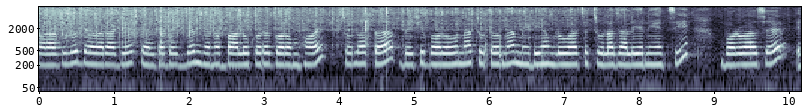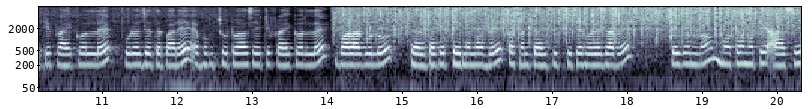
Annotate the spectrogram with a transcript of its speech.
বড়াগুলো দেওয়ার আগে তেলটা দেখবেন যেন ভালো করে গরম হয়। চোলাটা বেশি বড়ও না ছোটো না মিডিয়াম লো আছে, চোলা জ্বালিয়ে নিয়েছি। বড় আছে, এটি ফ্রাই করলে পুড়ে যেতে পারে এবং ছোট আছে, এটি ফ্রাই করলে বড়াগুলো তেলটাকে টেনে নেবে, তখন তেল চিটচিটে হয়ে যাবে। সেজন্য মোটামুটি আছে,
